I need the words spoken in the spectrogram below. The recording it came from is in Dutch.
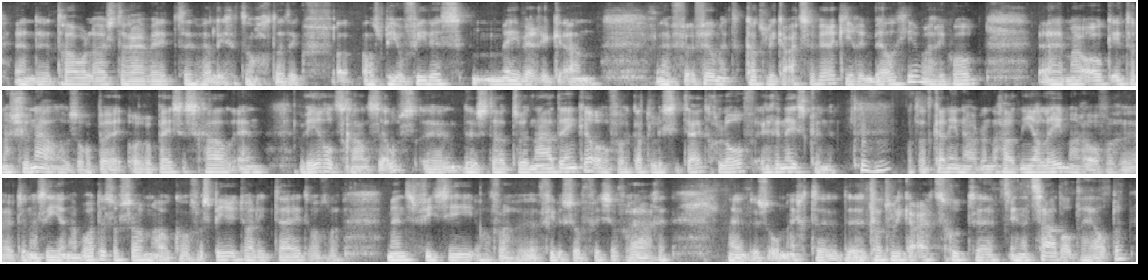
En de trouwe luisteraar weet uh, wellicht nog dat ik als biofides meewerk aan uh, veel met katholieke artsen werk hier in België, waar ik woon. Maar ook internationaal, dus op Europese schaal en wereldschaal zelfs. dus dat we nadenken over katholiciteit, geloof en geneeskunde. Mm Wat dat kan inhouden. Dan gaat het niet alleen maar over eh, euthanasie en abortus of zo, maar ook over spiritualiteit, over mensvisie, over filosofische vragen. Dus om echt de katholieke arts goed in het zadel te helpen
